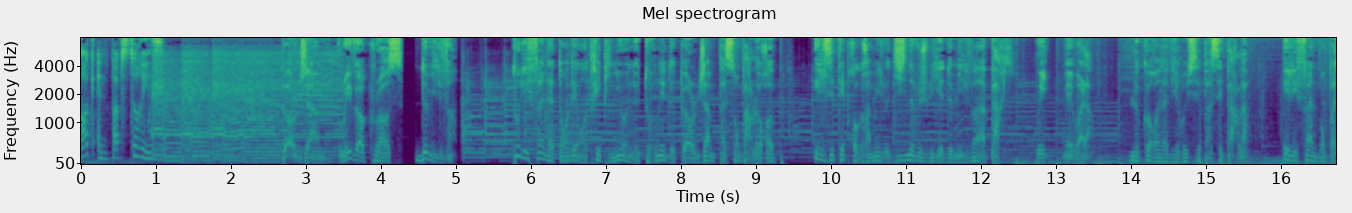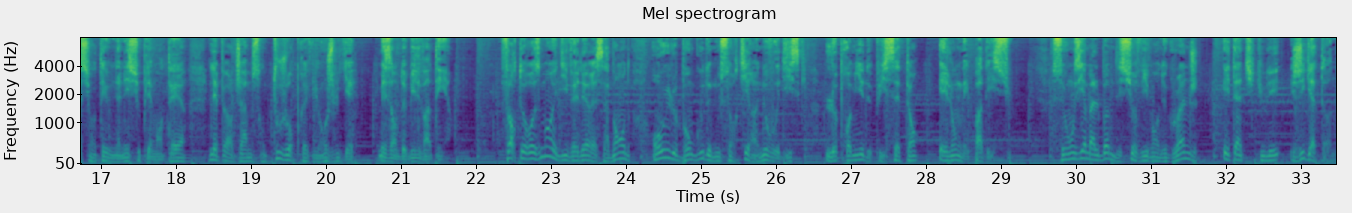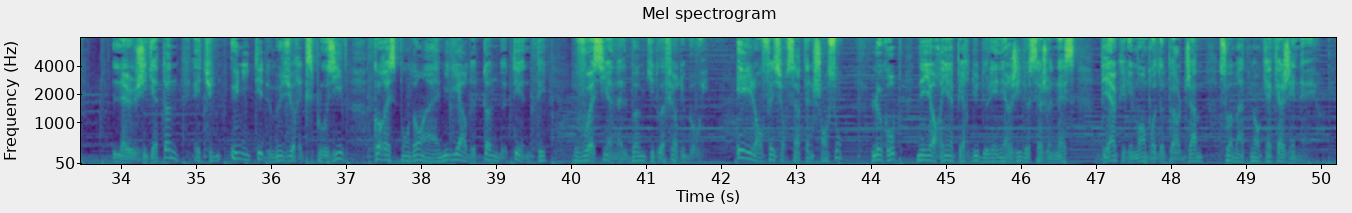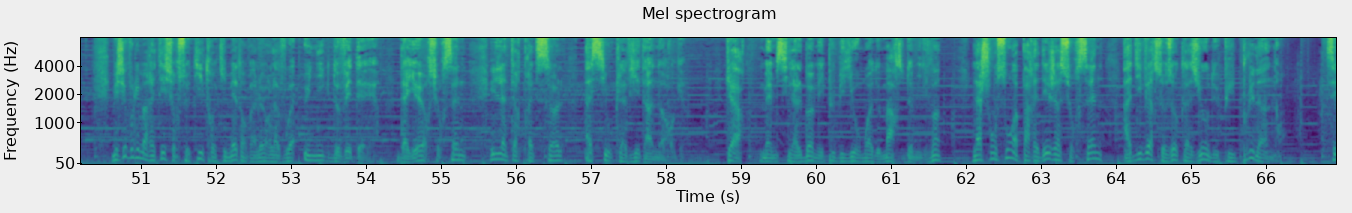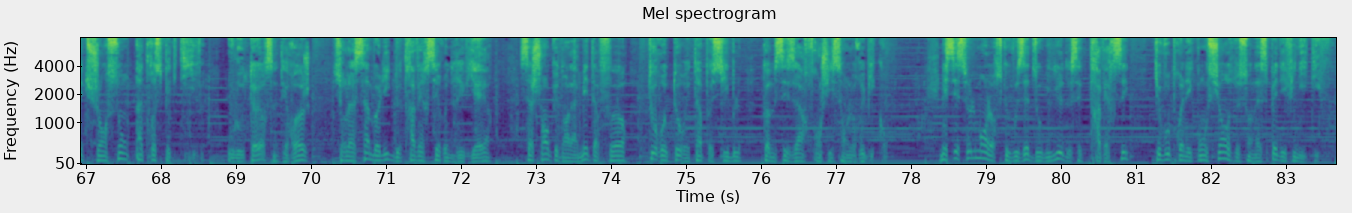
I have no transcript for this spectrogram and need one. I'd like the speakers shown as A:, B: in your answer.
A: Rock and Pop Stories.
B: Pearl Jam River Cross 2020. Tous les fans attendaient en trépignant une tournée de Pearl Jam passant par l'Europe. Ils étaient programmés le 19 juillet 2020 à Paris. Oui, mais voilà, le coronavirus est passé par là. Et les fans vont patienter une année supplémentaire. Les Pearl Jam sont toujours prévus en juillet, mais en 2021. Fort heureusement, Eddie Vedder et sa bande ont eu le bon goût de nous sortir un nouveau disque, le premier depuis 7 ans, et l'on n'est pas déçu. Ce onzième album des survivants du grunge est intitulé Gigaton. Le gigaton est une unité de mesure explosive correspondant à un milliard de tonnes de TNT. Voici un album qui doit faire du bruit. Et il en fait sur certaines chansons, le groupe n'ayant rien perdu de l'énergie de sa jeunesse, bien que les membres de Pearl Jam soient maintenant quinquagénaires. Mais j'ai voulu m'arrêter sur ce titre qui met en valeur la voix unique de Vedder. D'ailleurs, sur scène, il l'interprète seul, assis au clavier d'un orgue. Car, même si l'album est publié au mois de mars 2020, la chanson apparaît déjà sur scène à diverses occasions depuis plus d'un an. C'est une chanson introspective, où l'auteur s'interroge sur la symbolique de traverser une rivière, sachant que dans la métaphore, tout retour est impossible, comme César franchissant le Rubicon. Mais c'est seulement lorsque vous êtes au milieu de cette traversée que vous prenez conscience de son aspect définitif.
